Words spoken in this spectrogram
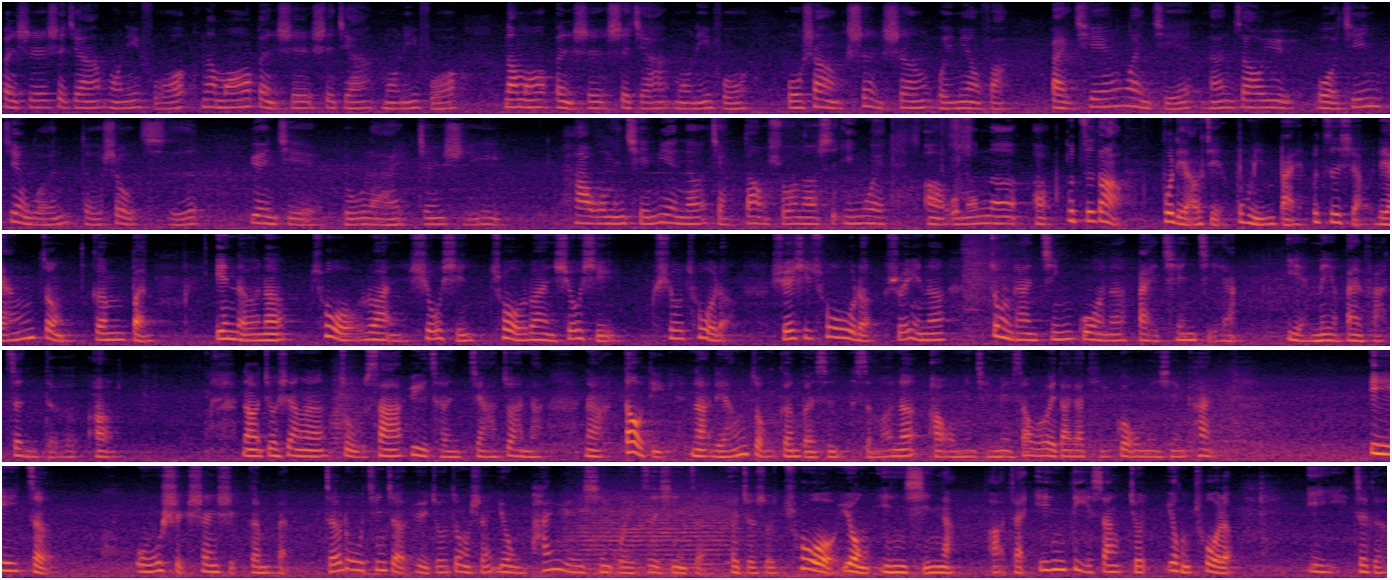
本师释迦牟尼佛。南无本师释迦牟尼佛。南无本师释迦牟尼佛。无上甚深微妙法，百千万劫难遭遇。我今见闻得受持，愿解如来真实义。好，我们前面呢讲到说呢，是因为啊，我们呢啊不知道、不了解、不明白、不知晓两种根本。因而呢，错乱修行，错乱修习，修错了，学习错误了，所以呢，纵然经过呢百千劫啊，也没有办法证得啊。那就像呢，主杀欲成加传呐，那到底那两种根本是什么呢？好，我们前面稍微为大家提过，我们先看一者无始生死根本。则入无者，与诸众生用攀缘心为自信者，也就是错用因心呐。啊，在因地上就用错了，以这个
